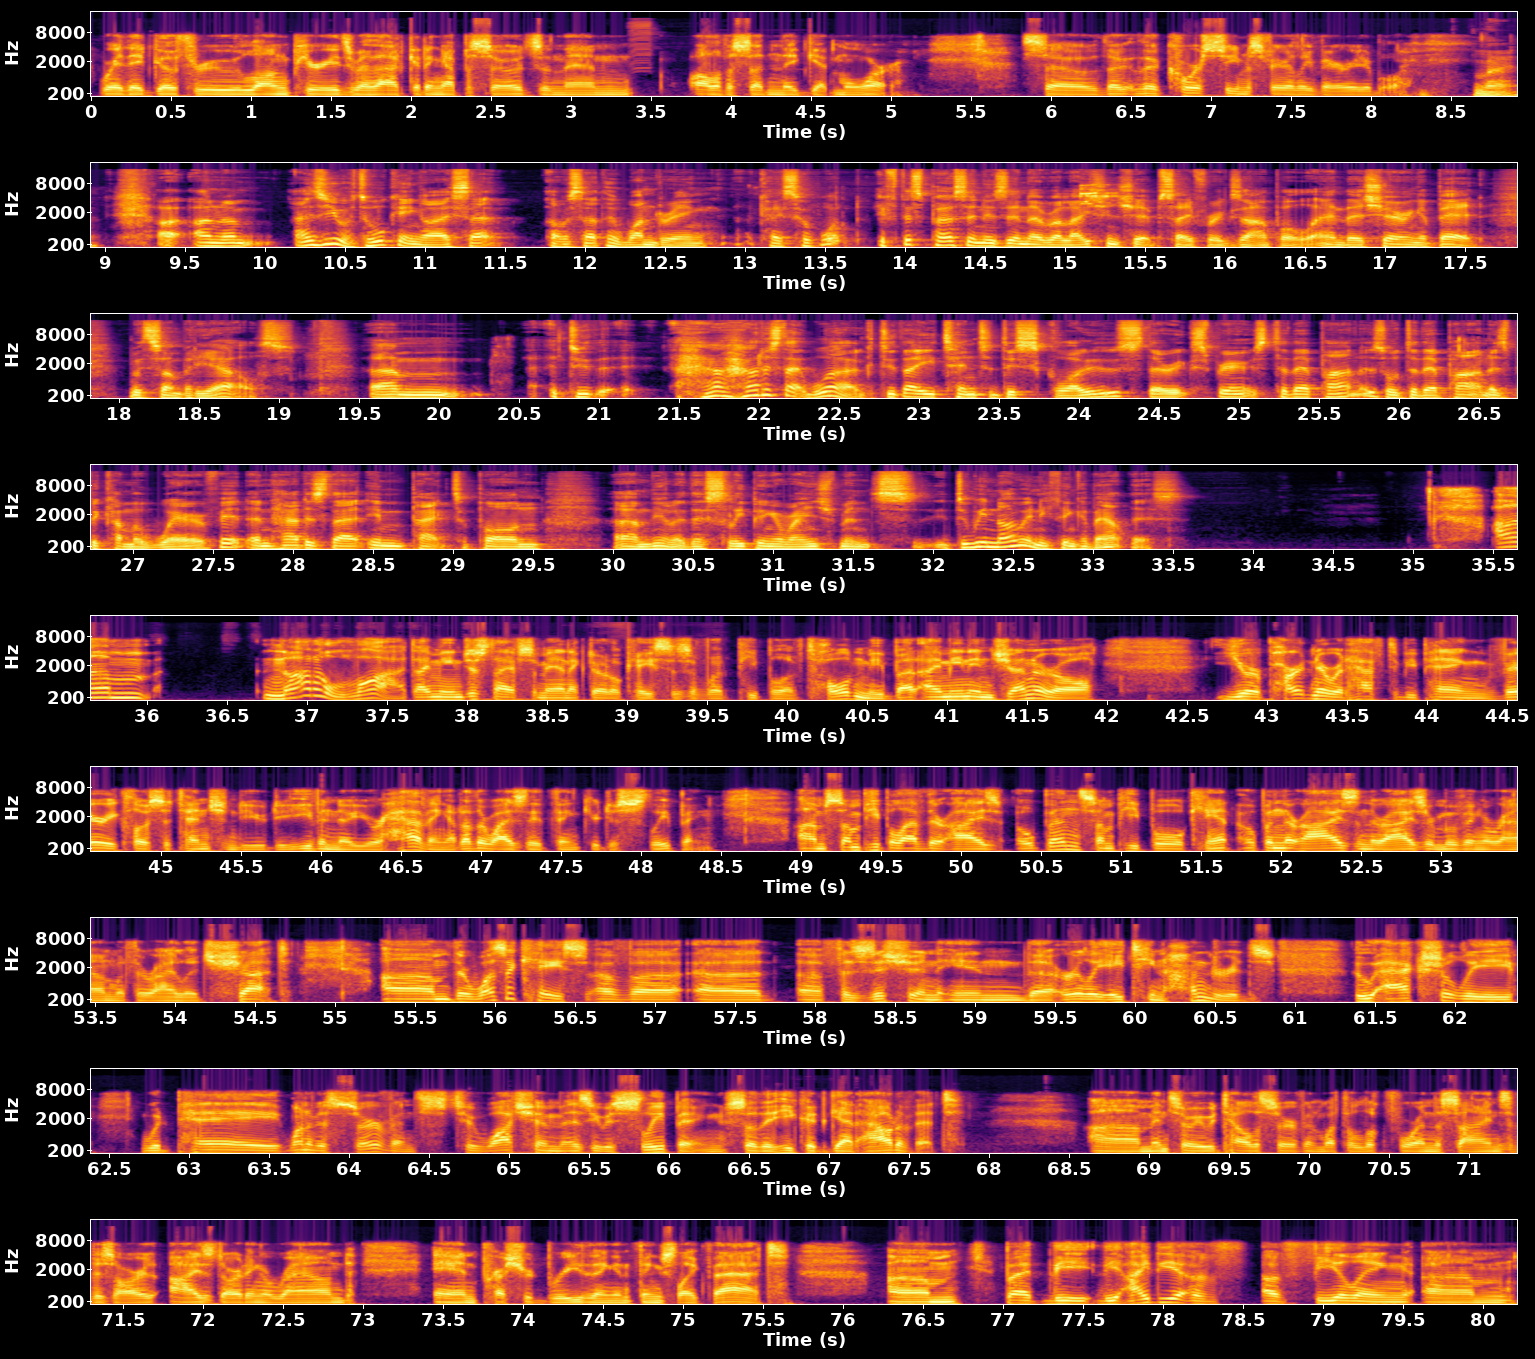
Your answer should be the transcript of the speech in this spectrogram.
where they'd go through long periods without getting episodes and then all of a sudden they'd get more. So the the course seems fairly variable. Right. Uh, and um, as you were talking, I sat I was sat there wondering, okay, so what if this person is in a relationship, say for example, and they're sharing a bed with somebody else? Um, do they, how, how does that work? Do they tend to disclose their experience to their partners, or do their partners become aware of it? And how does that impact upon, um, you know, their sleeping arrangements? Do we know anything about this? Um, not a lot. I mean, just I have some anecdotal cases of what people have told me, but I mean, in general, your partner would have to be paying very close attention to you to even know you're having it. Otherwise, they'd think you're just sleeping. Um, some people have their eyes open. Some people can't open their eyes, and their eyes are moving around with their eyelids shut. Um, there was a case of a, a, a physician in the early 1800s who actually would pay one of his servants to watch him as he was sleeping so that he could get out of it. Um, and so he would tell the servant what to look for in the signs of his eyes darting around and pressured breathing and things like that. Um, but the the idea of of feeling um,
